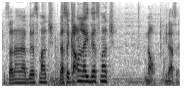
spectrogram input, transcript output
Is that a deathmatch? Does it count like deathmatch? No, it doesn't.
